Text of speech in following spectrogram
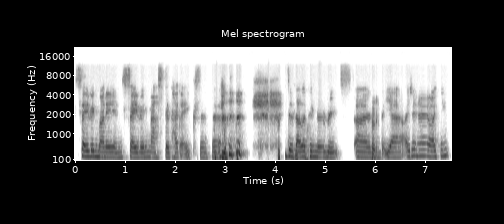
saving money and saving massive headaches of uh, developing the roots. Um, but yeah, I don't know. I think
